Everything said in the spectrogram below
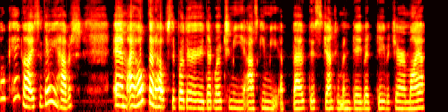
Okay, guys, so there you have it. Um, I hope that helps the brother that wrote to me asking me about this gentleman, David, David Jeremiah.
